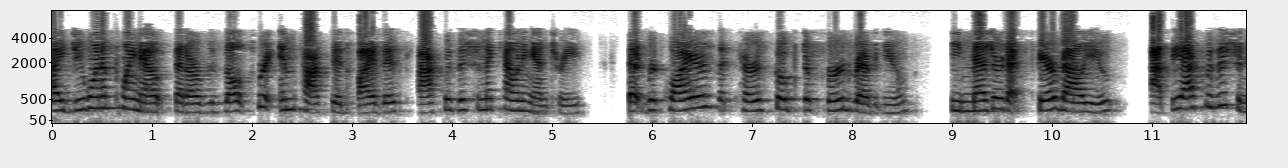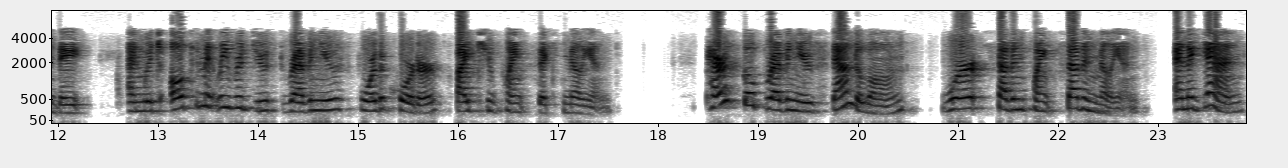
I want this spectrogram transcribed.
I do want to point out that our results were impacted by this acquisition accounting entry that requires that Periscope deferred revenue be measured at fair value at the acquisition date and which ultimately reduced revenues for the quarter by 2.6 million. Periscope revenues standalone were 7.7 million, and again,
